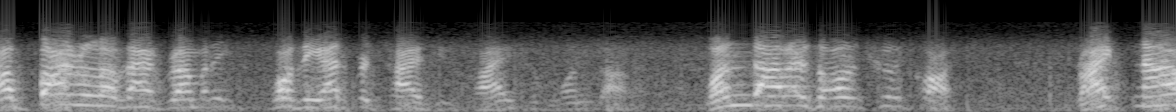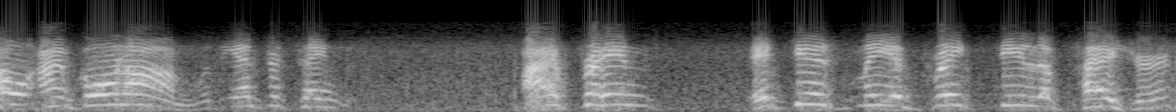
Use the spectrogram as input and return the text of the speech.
a bottle of that remedy for the advertising price of one dollar. One dollar is all it's going to cost. Right now, I'm going on with the entertainment. My friends, it gives me a great deal of pleasure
